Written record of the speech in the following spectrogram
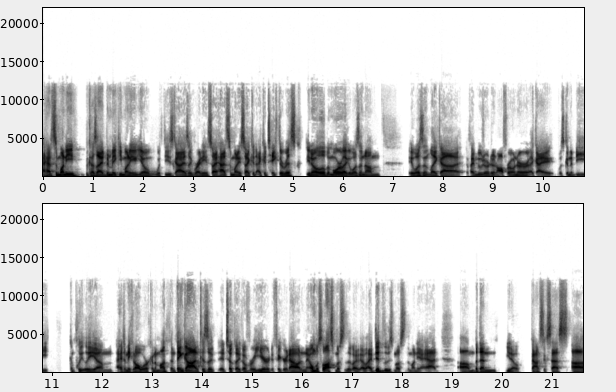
I had some money because I had been making money, you know, with these guys like writing. So I had some money, so I could I could take the risk, you know, a little bit more. Like it wasn't um, it wasn't like uh, if I moved over to an offer owner, like I was going to be completely um i had to make it all work in a month and thank god because it, it, took like over a year to figure it out and i almost lost most of the i, I did lose most of the money i had um but then you know found success uh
